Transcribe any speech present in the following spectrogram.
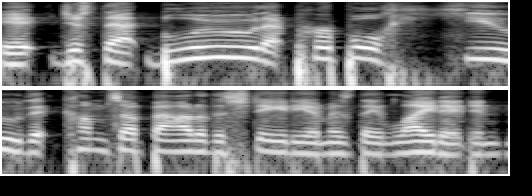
it just that blue, that purple hue that comes up out of the stadium as they light it. And,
